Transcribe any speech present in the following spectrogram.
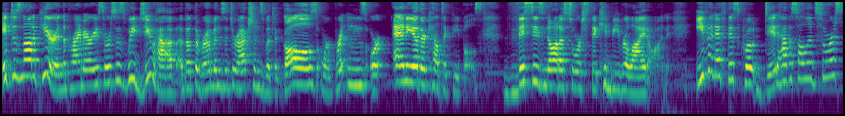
It does not appear in the primary sources we do have about the Romans' interactions with the Gauls, or Britons, or any other Celtic peoples. This is not a source that can be relied on. Even if this quote did have a solid source,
